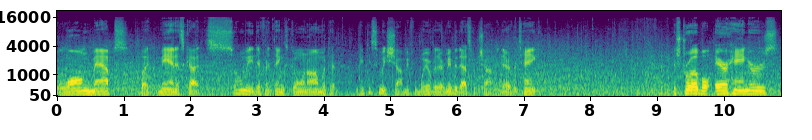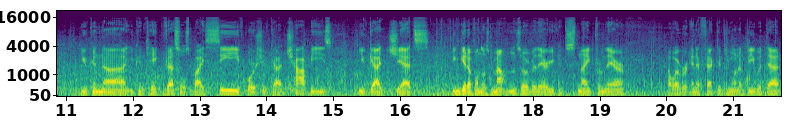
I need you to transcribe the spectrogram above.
long maps, but man, it's got so many different things going on with it. Maybe somebody shot me from way over there. Maybe that's what shot me there, the tank. Destroyable air hangars. You can uh, you can take vessels by sea. Of course, you've got choppies. You've got jets. You can get up on those mountains over there. You can snipe from there. However ineffective you want to be with that.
